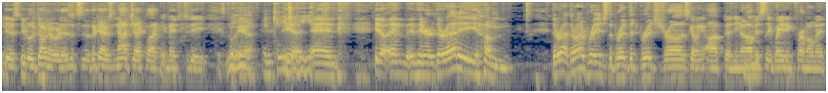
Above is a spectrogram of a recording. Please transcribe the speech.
there's people who don't know what it is. It's uh, the guy who's not Jack Black in Tenacious D. It's me Yeah. and KG. Yeah, and you know, and they're they're at a um, they're at, they're on a bridge. The bridge the bridge draws going up, and you know, Mm-hmm. obviously waiting for a moment.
